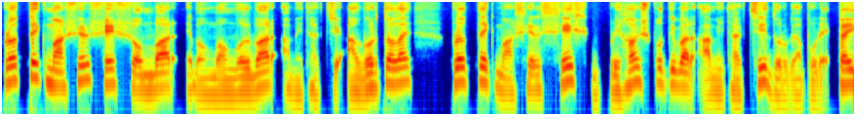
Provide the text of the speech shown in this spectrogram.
প্রত্যেক মাসের শেষ সোমবার এবং মঙ্গলবার আমি থাকছি আগরতলায়। প্রত্যেক মাসের শেষ বৃহস্পতিবার আমি থাকছি দুর্গাপুরে। তাই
